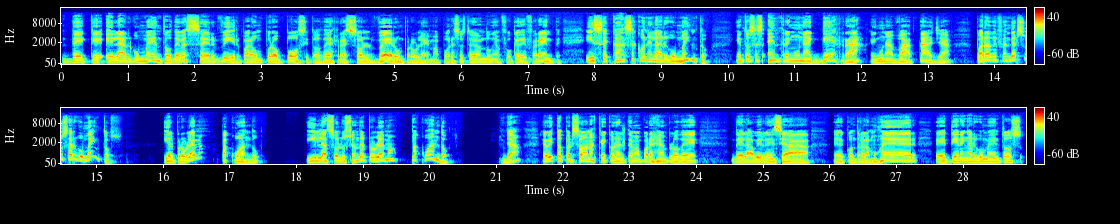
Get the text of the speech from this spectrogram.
de que el argumento debe servir para un propósito de resolver un problema. Por eso estoy dando un enfoque diferente. Y se casa con el argumento. Y entonces entra en una guerra, en una batalla, para defender sus argumentos. ¿Y el problema? ¿Para cuándo? ¿Y la solución del problema? ¿Para cuándo? ¿Ya? He visto personas que con el tema, por ejemplo, de, de la violencia eh, contra la mujer, eh, tienen argumentos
